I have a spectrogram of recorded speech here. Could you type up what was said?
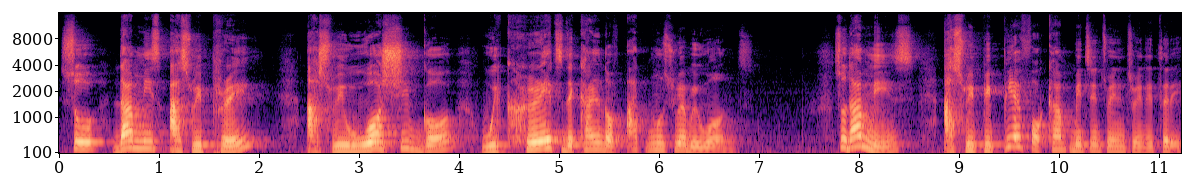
So that means as we pray, as we worship God, we create the kind of atmosphere we want. So that means as we prepare for camp meeting 2023,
